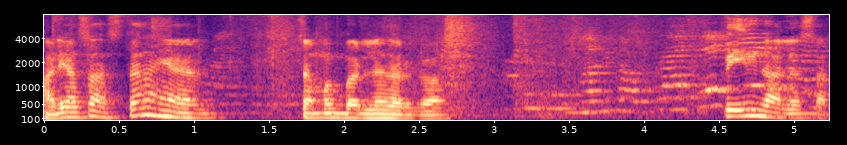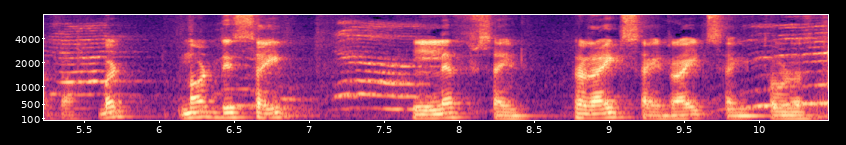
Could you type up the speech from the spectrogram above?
अरे असं असतं ना यार चमक भरल्यासारखं. पेन झाल्यासारखं. But not this side left side right side right side थोडंसं.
